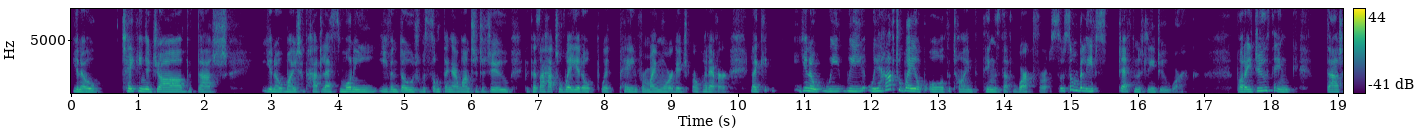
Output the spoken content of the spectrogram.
you know, taking a job that you know might have had less money even though it was something i wanted to do because i had to weigh it up with paying for my mortgage or whatever like you know we we we have to weigh up all the time the things that work for us. So some beliefs definitely do work. But i do think that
